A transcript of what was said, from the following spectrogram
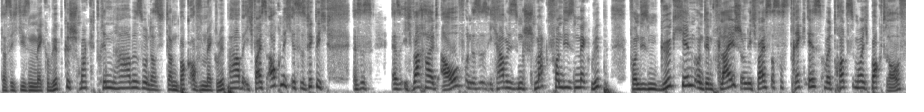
dass ich diesen McRib-Geschmack drin habe, so, und dass ich dann Bock auf einen McRib habe. Ich weiß auch nicht, es ist wirklich, es ist, also ich wache halt auf und es ist, ich habe diesen Geschmack von diesem McRib, von diesem Gürkchen und dem Fleisch und ich weiß, dass das Dreck ist, aber trotzdem habe ich Bock drauf.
